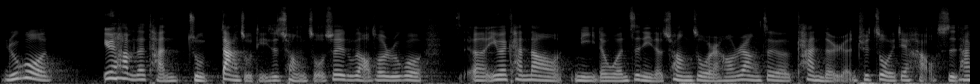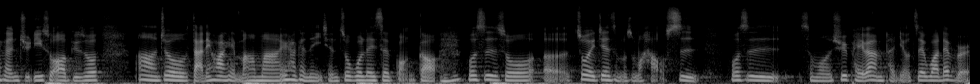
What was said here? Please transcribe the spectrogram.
如果因为他们在谈主大主题是创作，所以卢导说，如果呃因为看到你的文字、你的创作，然后让这个看的人去做一件好事，他可能举例说哦，比如说啊，就打电话给妈妈，因为他可能以前做过类似的广告，或是说呃做一件什么什么好事，或是什么去陪伴朋友这 whatever，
